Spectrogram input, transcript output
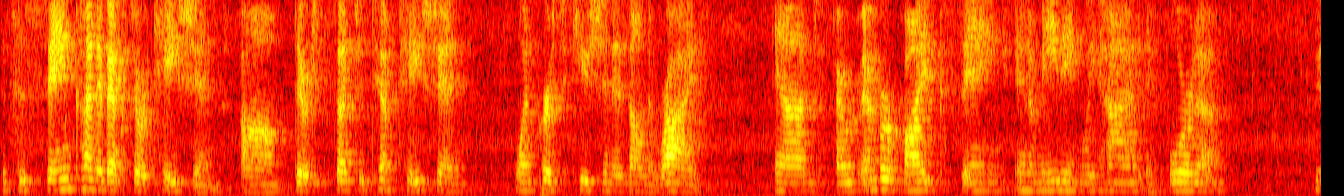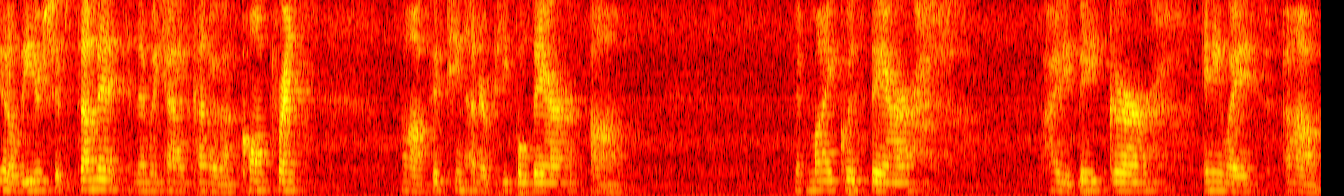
It's the same kind of exhortation. Um, there's such a temptation when persecution is on the rise. And I remember Mike saying in a meeting we had in Florida we had a leadership summit, and then we had kind of a conference. Uh, 1,500 people there. Um, and Mike was there, Heidi Baker. Anyways, um,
